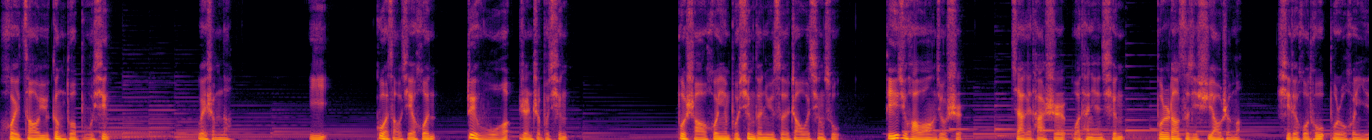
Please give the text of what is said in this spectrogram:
会遭遇更多不幸。为什么呢？一，过早结婚。对我认知不清。不少婚姻不幸的女子找我倾诉，第一句话往往就是：“嫁给他时我太年轻，不知道自己需要什么，稀里糊涂步入婚姻。”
